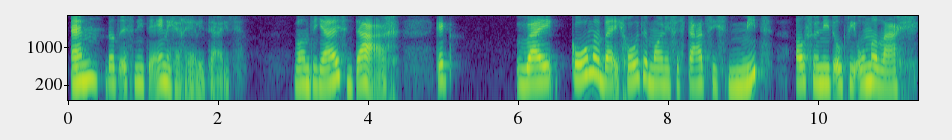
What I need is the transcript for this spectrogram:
en dat is niet de enige realiteit. Want juist daar, kijk, wij komen bij grote manifestaties niet als we niet ook die onderlaag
